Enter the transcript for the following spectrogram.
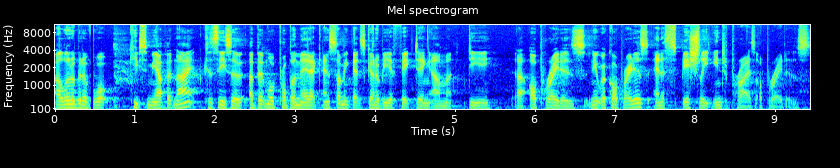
a little bit of what keeps me up at night because these are a bit more problematic and something that's going to be affecting um, the uh, operators, network operators, and especially enterprise operators.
